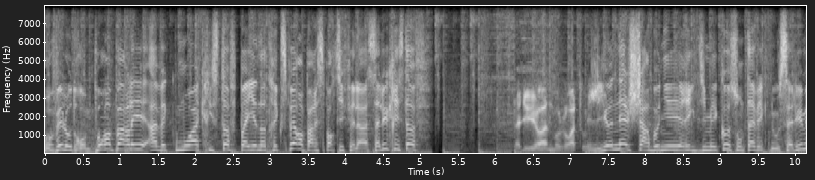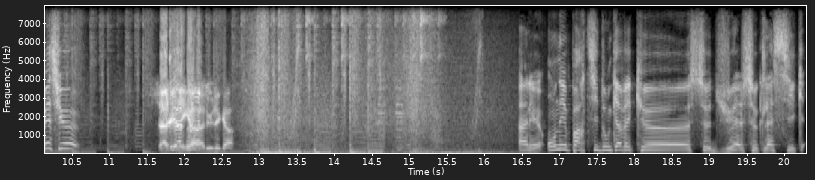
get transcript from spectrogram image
au Vélodrome. Pour en parler avec moi, Christophe Payet, notre expert en paris sportif est là. Salut Christophe Salut Johan, bonjour à tous. Lionel Charbonnier et Eric Dimeco sont avec nous. Salut messieurs Salut, les gars. Salut les gars. Allez, on est parti donc avec euh, ce duel, ce classique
